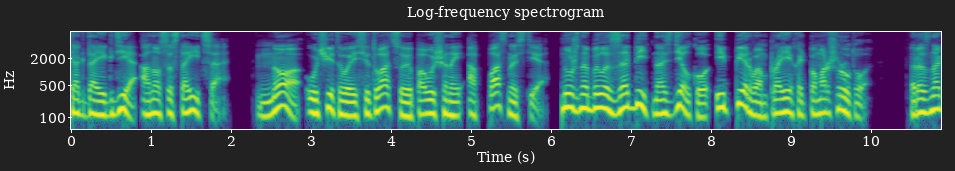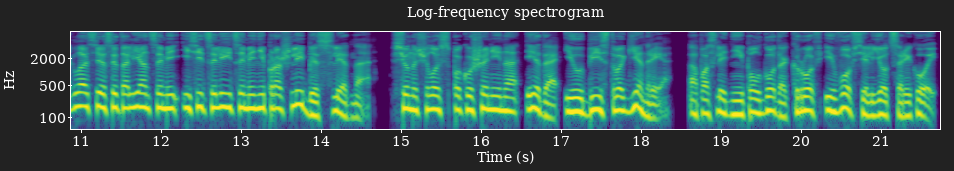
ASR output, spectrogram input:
когда и где оно состоится. Но, учитывая ситуацию повышенной опасности, нужно было забить на сделку и первым проехать по маршруту. Разногласия с итальянцами и сицилийцами не прошли бесследно. Все началось с покушений на Эда и убийства Генри, а последние полгода кровь и вовсе льется рекой.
